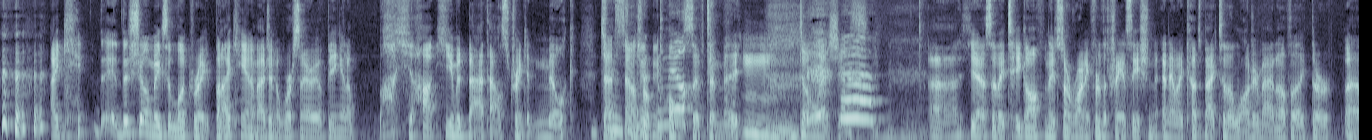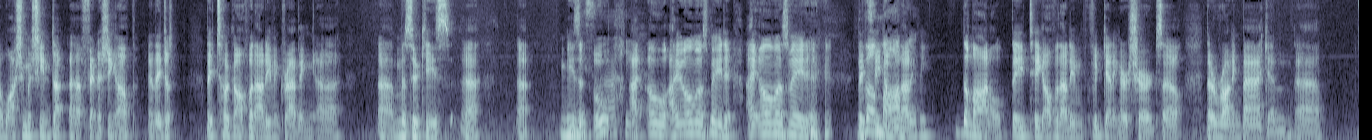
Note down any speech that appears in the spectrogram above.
I can't. th- This show makes it look great, but I can't imagine a worse scenario of being in a hot, humid bathhouse drinking milk. That sounds repulsive to me. Delicious. Yeah, so they take off and they start running for the train station, and then it cuts back to the laundromat of like their uh, washing machine uh, finishing up, and they just they took off without even grabbing uh, uh, Mizuki's. Uh, uh, Mizu- oh, I, oh, I almost made it! I almost made it! They The take model. off without even the model. They take off without even getting her shirt, so they're running back, and uh,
